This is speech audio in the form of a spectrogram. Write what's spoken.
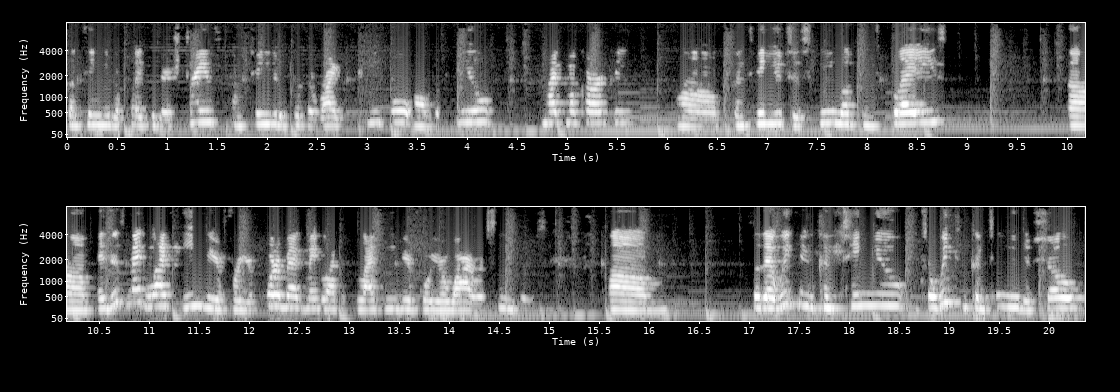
continue to play to their strengths, continue to put the right people on the field, Mike McCarthy, um, continue to scheme up these plays. Um, and just make life easier for your quarterback, make life, life easier for your wide receivers. Um, so that we can continue, so we can continue to show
